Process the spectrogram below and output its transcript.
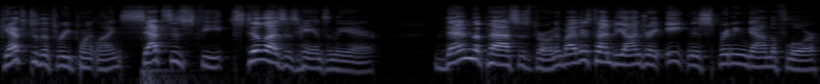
gets to the three point line, sets his feet, still has his hands in the air. Then the pass is thrown. And by this time, DeAndre Ayton is sprinting down the floor,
